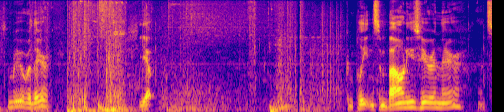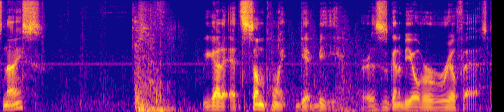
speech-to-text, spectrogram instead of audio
Somebody over there? Yep. Completing some bounties here and there. That's nice. We gotta, at some point, get B. Or this is gonna be over real fast.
